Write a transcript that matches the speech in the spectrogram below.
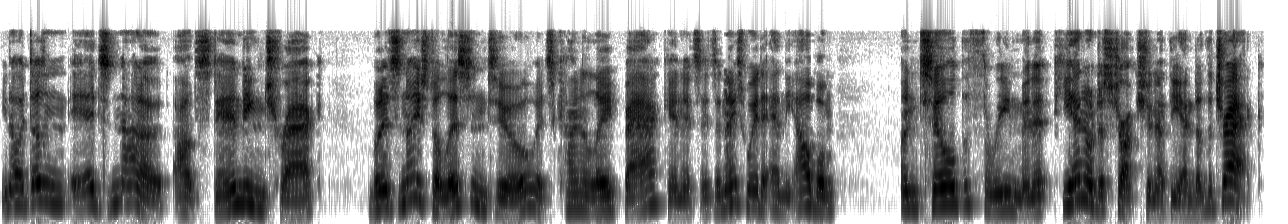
you know, it doesn't, it's not an outstanding track, but it's nice to listen to. It's kind of laid back, and it's, it's a nice way to end the album until the three minute piano destruction at the end of the track.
